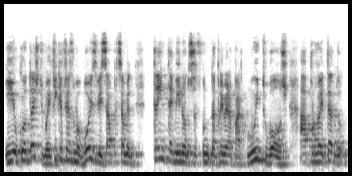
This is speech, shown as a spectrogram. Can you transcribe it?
e o contexto, o Benfica fez uma boa exibição, principalmente 30 minutos da primeira parte muito bons, aproveitando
